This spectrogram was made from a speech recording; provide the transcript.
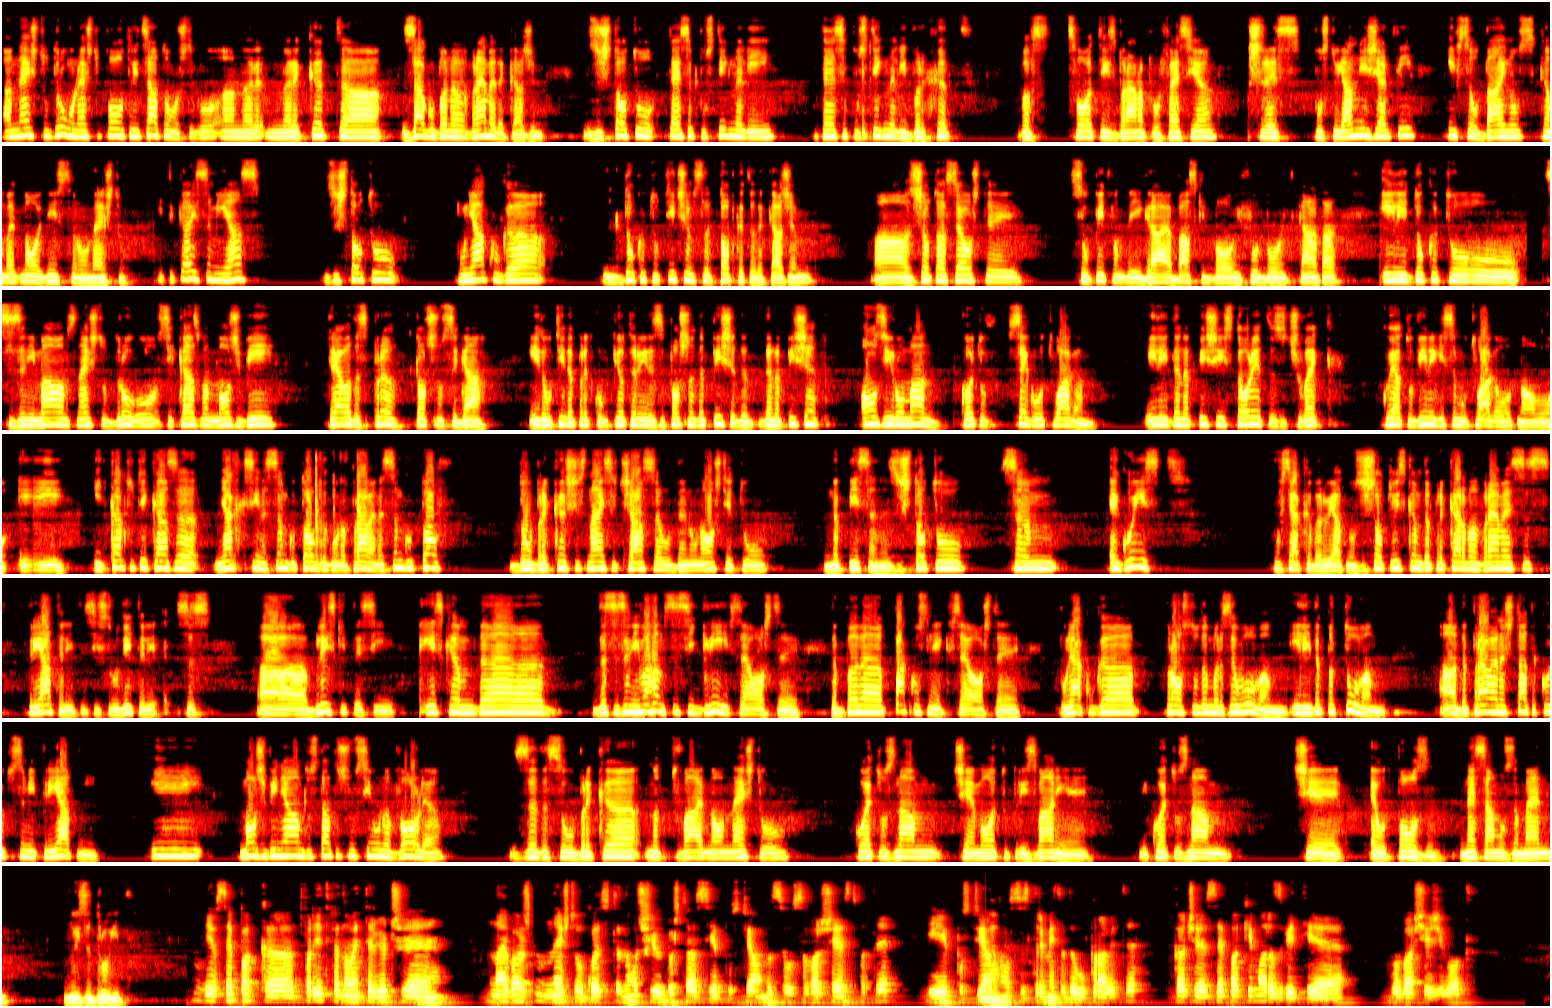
а нещо друго, нещо по-отрицателно. Ще го а, нарекат а, загуба на време, да кажем. Защото те са постигнали, те са постигнали върхът в своята избрана професия чрез постоянни жертви и всеотдайност към едно единствено нещо. И така и съм и аз, защото понякога, докато тичам след топката, да кажем, а, защото аз все още се опитвам да играя баскетбол и футбол и така нататък, или докато се занимавам с нещо друго, си казвам, може би трябва да спра точно сега и да отида пред компютъра и да започна да пиша, да, да напиша онзи роман, който все го отлагам. Или да напиша историята за човек, която винаги съм отлагал отново. И, и както ти каза, някакси не съм готов да го направя. Не съм готов да обрека 16 часа от денонощието на писане, защото съм егоист по всяка вероятност, защото искам да прекарвам време с приятелите си, с родители, с а, близките си. Искам да, да се занимавам с игри все още, да бъда пакосник все още, понякога просто да мързелувам или да пътувам, а, да правя нещата, които са ми приятни. И може би нямам достатъчно силна воля, за да се обрека на това едно нещо, което знам, че е моето призвание и което знам, че е от полза. Не само за мен, но и за другите. Вие все пак твърдите в едно интервю, че най-важното нещо, което сте научили от баща си е постоянно да се усъвършенствате и постоянно да. се стремите да го правите. Така че все пак има развитие във вашия живот.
